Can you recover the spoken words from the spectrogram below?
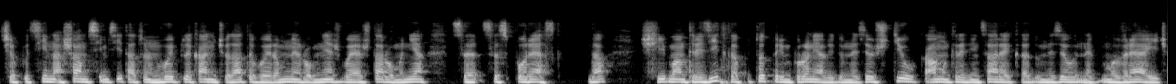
cel puțin așa am simțit atunci, nu voi pleca niciodată, voi rămâne în România și voi ajuta România să, să sporească. Da? Și m-am trezit că tot prin pronia lui Dumnezeu știu că am încredințare că Dumnezeu ne, mă vrea aici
